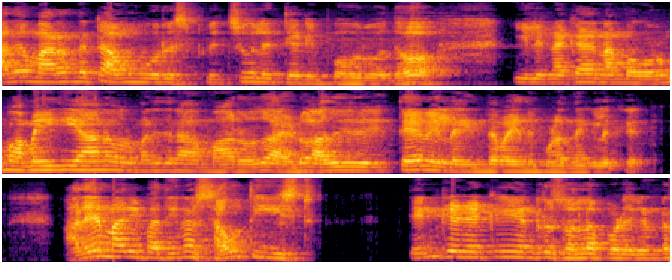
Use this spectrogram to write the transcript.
அதை மறந்துட்டு அவங்க ஒரு ஸ்பிரிச்சுவலை தேடி போடுவதோ இல்லைனாக்கா நம்ம ரொம்ப அமைதியான ஒரு மனிதனாக மாறுவதோ ஆகிடும் அது தேவையில்லை இந்த வயது குழந்தைங்களுக்கு அதே மாதிரி பார்த்தீங்கன்னா சவுத் ஈஸ்ட் தென்கிழக்கு என்று சொல்லப்படுகின்ற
